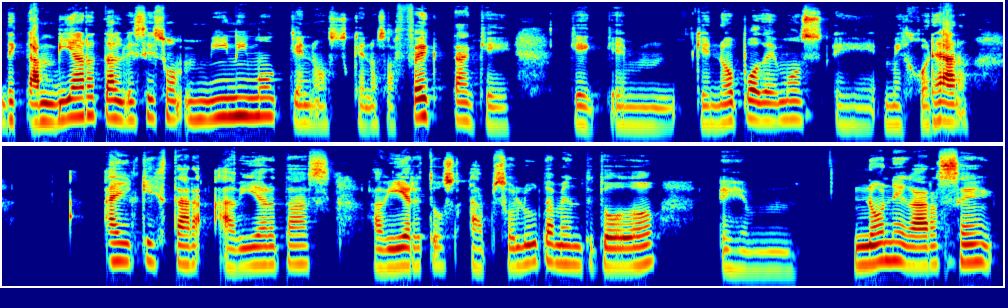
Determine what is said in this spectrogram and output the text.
de cambiar tal vez eso mínimo que nos, que nos afecta, que, que, que, no podemos eh, mejorar hay que estar abiertas, abiertos a absolutamente todo, em, no negarse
